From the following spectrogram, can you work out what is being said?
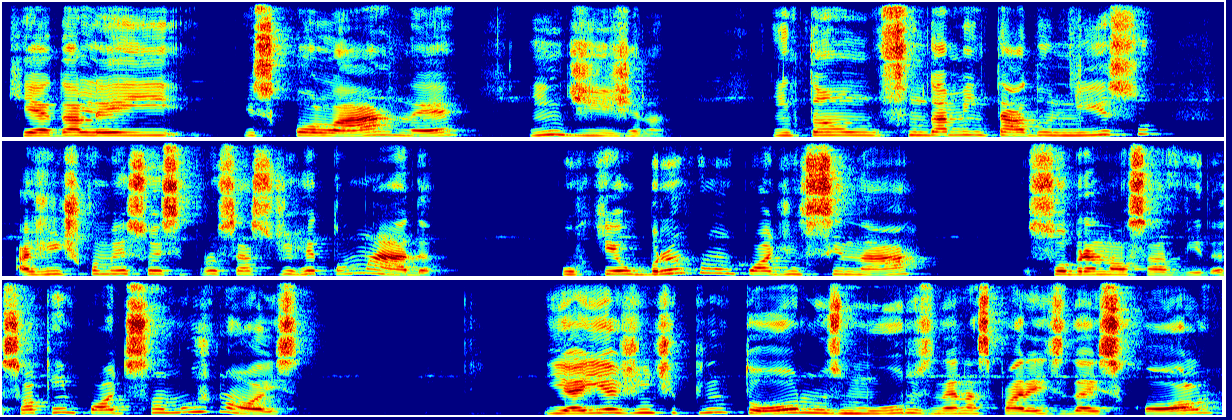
que é da lei escolar né, indígena. Então, fundamentado nisso, a gente começou esse processo de retomada, porque o branco não pode ensinar sobre a nossa vida, só quem pode somos nós. E aí a gente pintou nos muros, né, nas paredes da escola,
